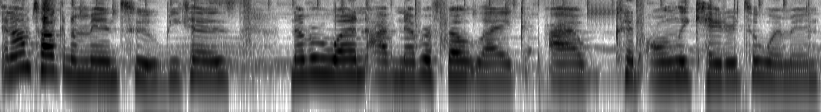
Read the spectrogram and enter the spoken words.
and I'm talking to men too, because number one, I've never felt like I could only cater to women.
